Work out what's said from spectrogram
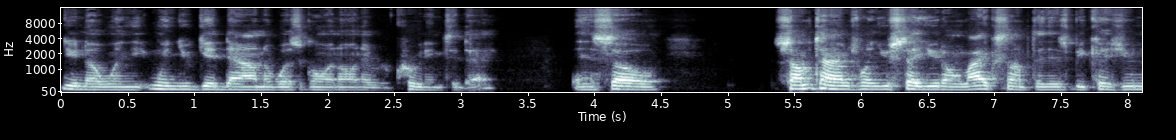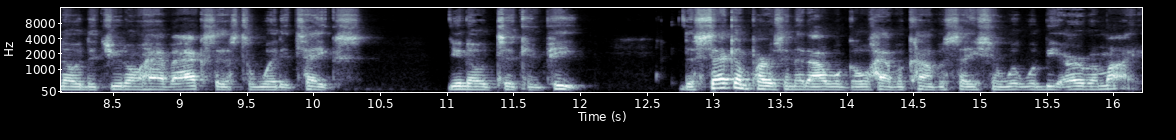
You know, when you, when you get down to what's going on in recruiting today, and so sometimes when you say you don't like something, is because you know that you don't have access to what it takes, you know, to compete. The second person that I would go have a conversation with would be Urban Meyer,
